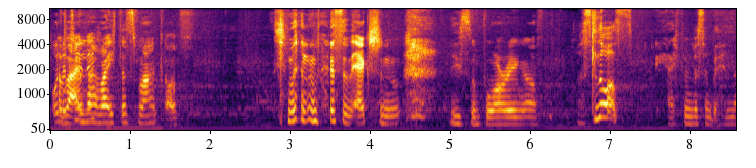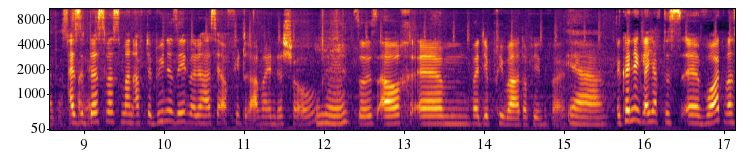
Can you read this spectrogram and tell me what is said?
Und Aber einfach, weil ich das mag, auf. Ich bin ein bisschen Action. Nicht so boring. Was ist los? Ja, ich bin ein bisschen behindert. Was also das, was man auf der Bühne sieht, weil du hast ja auch viel Drama in der Show, Mhm. so ist auch ähm, bei dir privat auf jeden Fall. Ja. Wir können ja gleich auf das äh, Wort, was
